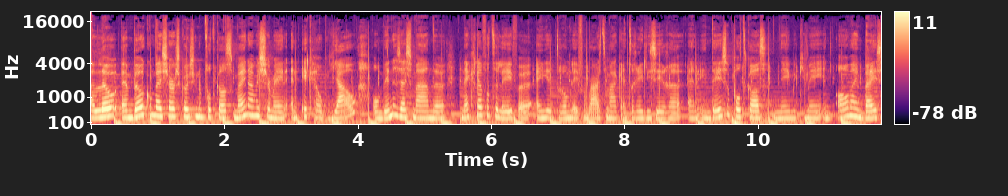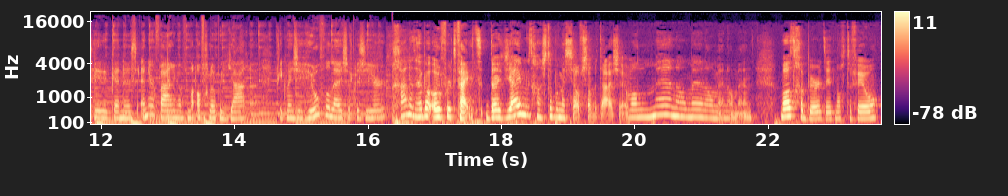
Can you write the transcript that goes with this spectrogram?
Hallo en welkom bij Charles Coaching podcast. Mijn naam is Charmaine en ik help jou om binnen zes maanden next level te leven en je droomleven waar te maken en te realiseren. En in deze podcast neem ik je mee in al mijn wijsheden, kennis en ervaringen van de afgelopen jaren. Ik wens je heel veel luisterplezier. We gaan het hebben over het feit dat jij moet gaan stoppen met zelfsabotage. Want man, oh man, oh man, oh man. Wat gebeurt dit nog te veel?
